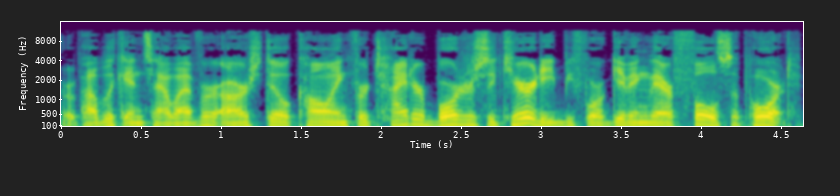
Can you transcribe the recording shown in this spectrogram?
Republicans, however, are still calling for tighter border security before giving their full support.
